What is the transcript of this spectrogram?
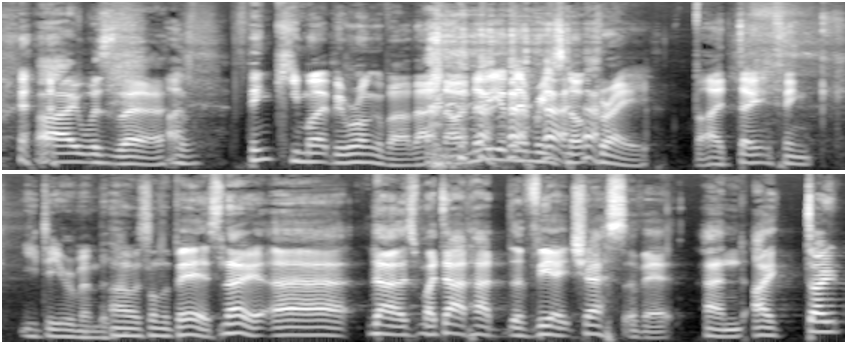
I was there. I think you might be wrong about that. Now I know your memory's not great, but I don't think you do remember that. I was on the beers. No, uh, no. It's, my dad had the VHS of it, and I don't.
